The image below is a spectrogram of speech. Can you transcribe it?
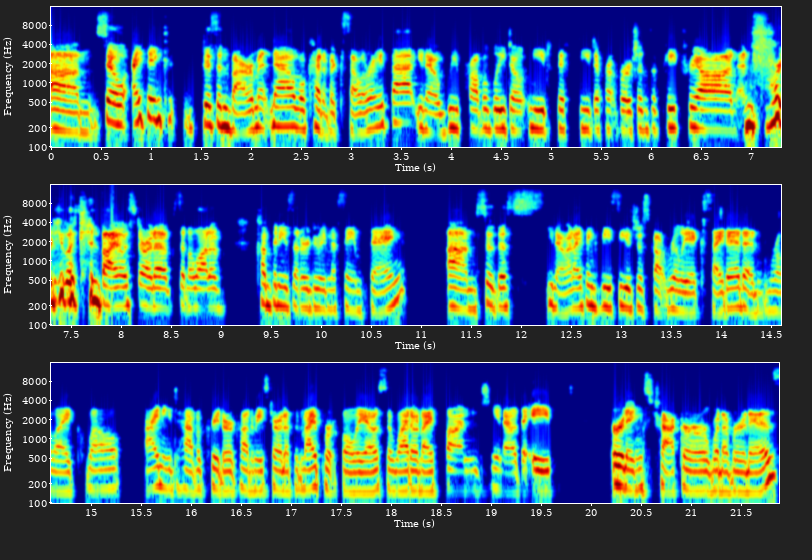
Um, so I think this environment now will kind of accelerate that. You know, we probably don't need 50 different versions of Patreon and 40 link in bio startups and a lot of companies that are doing the same thing. Um, so this, you know, and I think VCs just got really excited and were like, well, I need to have a creator economy startup in my portfolio. So why don't I fund, you know, the eighth earnings tracker or whatever it is?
